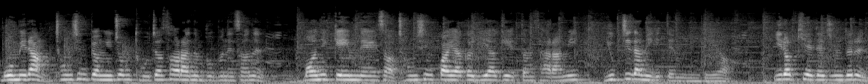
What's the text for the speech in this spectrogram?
몸이랑 정신병이 좀 도져서라는 부분에서는 머니게임 내에서 정신과 약을 이야기했던 사람이 육지담이기 때문인데요. 이렇기에 대중들은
